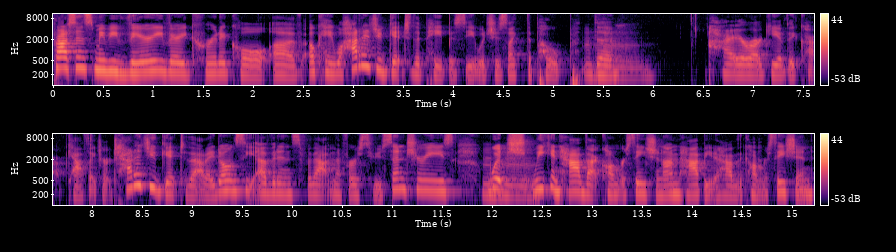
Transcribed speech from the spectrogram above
Protestants may be very, very critical of, okay, well, how did you get to the papacy, which is like the Pope, the mm-hmm. hierarchy of the Catholic Church? How did you get to that? I don't see evidence for that in the first few centuries, which mm-hmm. we can have that conversation. I'm happy to have the conversation.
